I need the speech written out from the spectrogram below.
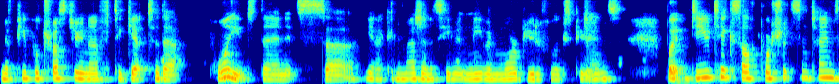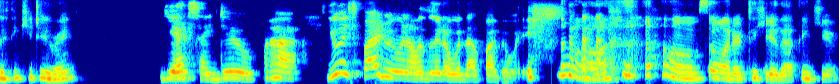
And if people trust you enough to get to that point, then it's uh yeah, I can imagine it's even an even more beautiful experience. But do you take self-portraits sometimes? I think you do, right? yes i do Ah, you inspired me when i was little with that by the way Oh, oh, I'm so honored to hear that. Thank you.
